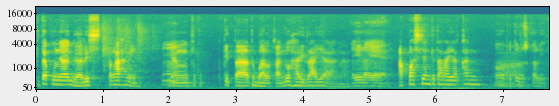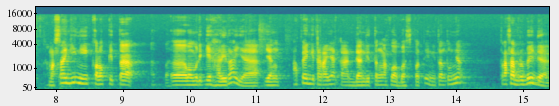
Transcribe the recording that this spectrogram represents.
kita punya garis tengah nih yang cukup kita tebalkan tuh hari raya. Nah, Hari raya ya. apa sih yang kita rayakan? Oh betul sekali itu. Masalah gini, kalau kita eh, memiliki hari raya yang apa yang kita rayakan dan di tengah wabah seperti ini tentunya terasa berbeda.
